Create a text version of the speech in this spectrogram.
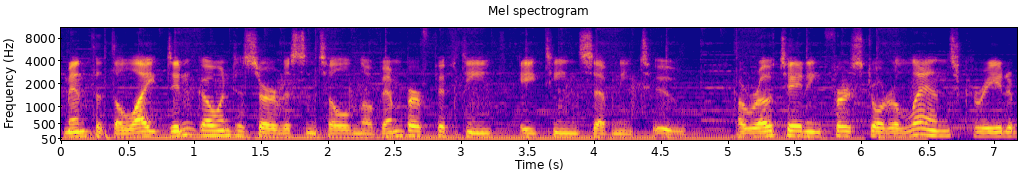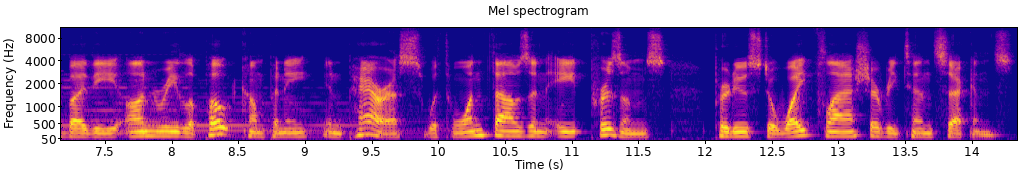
meant that the light didn't go into service until November 15, 1872. A rotating first order lens created by the Henri Lepaute Company in Paris with 1008 prisms produced a white flash every 10 seconds.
